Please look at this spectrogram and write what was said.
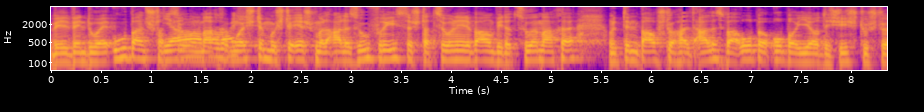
Weil wenn du eine U-Bahn-Station Ja, machen musst, dann musst du erstmal alles aufreißen, Stationen bauen, wieder zumachen und dann baust du halt alles, was ober oberirdisch ist, tust du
